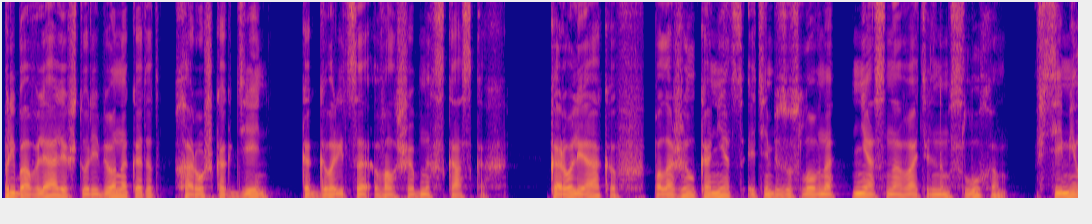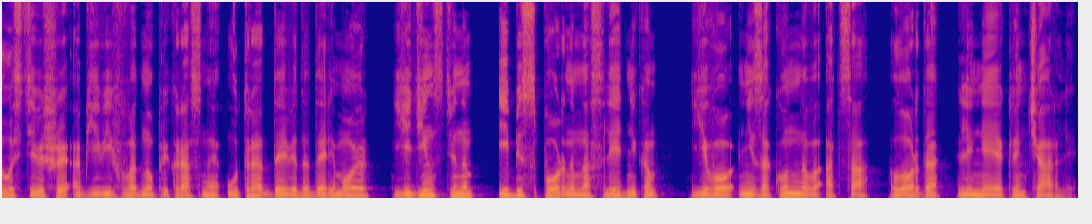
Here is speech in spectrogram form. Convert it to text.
Прибавляли, что ребенок этот хорош как день, как говорится в волшебных сказках. Король Иаков положил конец этим, безусловно, неосновательным слухам, всемилостивейше объявив в одно прекрасное утро Дэвида Дерри Мойер единственным и бесспорным наследником его незаконного отца, лорда Линнея Клинчарли,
